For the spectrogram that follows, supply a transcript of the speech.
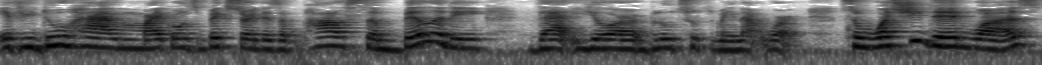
if you do have MacOS Big Sur, there's a possibility that your Bluetooth may not work. So what she did was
